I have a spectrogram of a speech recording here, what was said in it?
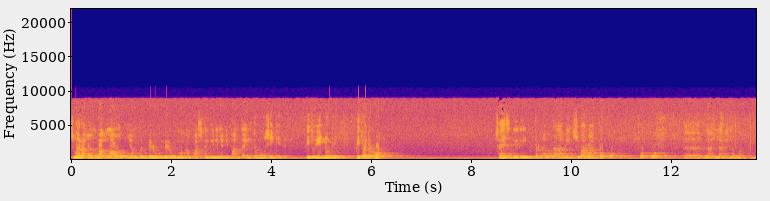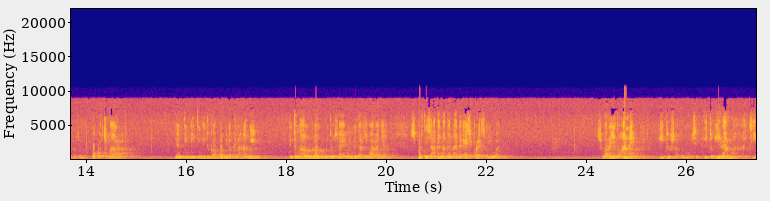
Suara ombak laut yang menderu-deru mengempaskan dirinya di pantai itu musik itu. Itu hidup itu. Itu ada roh. Saya sendiri pernah mengalami suara pokok pokok uh, la ilaha illallah pokok cemara yang tinggi-tinggi itu apabila kena angin di tengah alun-alun itu saya mendengar suaranya seperti seakan-akan ada ekspres liwat Suaranya itu aneh gitu. Itu satu musik, itu irama ajib.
